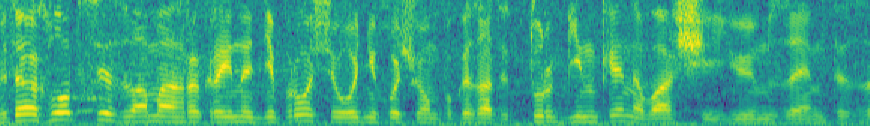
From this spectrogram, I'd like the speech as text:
Вітаю хлопці! З вами Агрокраїна Дніпро. Сьогодні хочу вам показати турбінки на вашій UMZ МТЗ.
